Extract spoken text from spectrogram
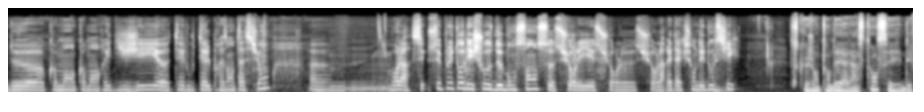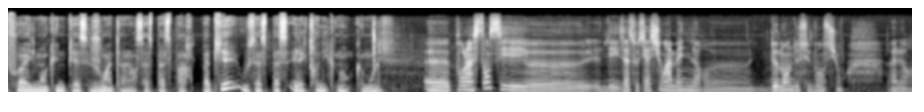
de comment comment rédiger telle ou telle présentation. voilà, c'est plutôt des choses de bon sens sur les sur le sur la rédaction des dossiers. Ce que j'entendais à l'instant, c'est des fois il manque une pièce jointe. Alors ça se passe par papier ou ça se passe électroniquement, comme on dit? Euh, pour l'instant, c'est euh, les associations amènent leurs euh, demandes de subvention. Alors,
